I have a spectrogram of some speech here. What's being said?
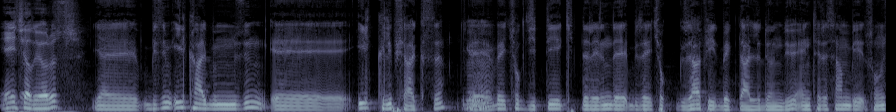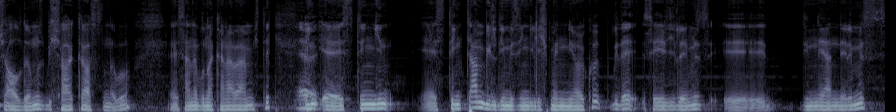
Neyi çalıyoruz? Ya, bizim ilk albümümüzün e, ilk klip şarkısı e, ve çok ciddi kitlelerin de bize çok güzel feedbacklerle döndüğü enteresan bir sonuç aldığımız bir şarkı aslında bu. E, sen de buna karar vermiştik. Evet. İng- e, Sting'in e, Sting'ten bildiğimiz İngilizcenin New York'u bir de seyircilerimiz e, dinleyenlerimiz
